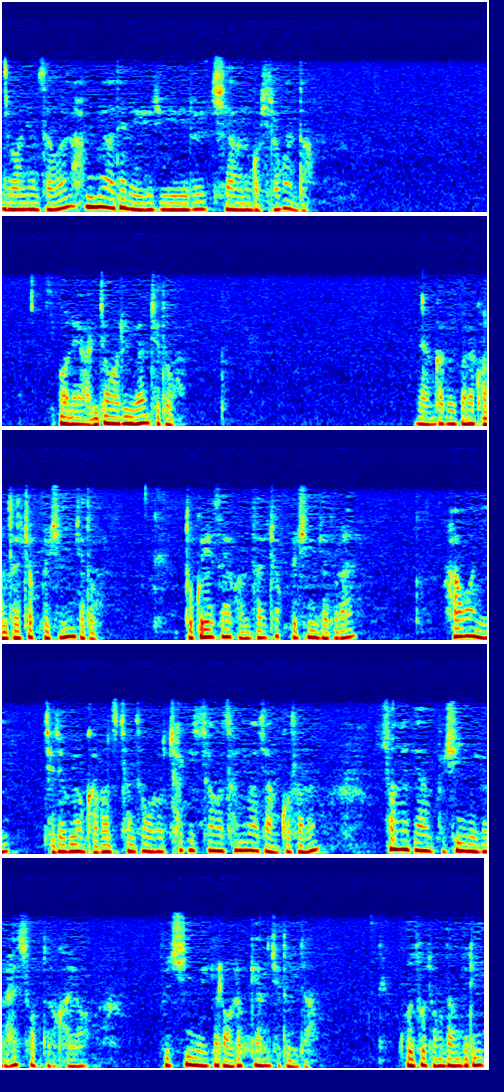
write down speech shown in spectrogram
이러한 현상을 합리화된 의회주의를 지향하는 것이라고 한다. 이번에 안정화를 위한 제도 이번에 건설적 불신임 제도 독일에서의 건설적 불신임 제도란 하원이 제재구형 가반수 찬성으로 차기 수상을 선임하지 않고서는 수상에 대한 불신임 의결을 할 수 없도록 하여 불신임 의결을 어렵게 하는 제도이다. 군소 정당들이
